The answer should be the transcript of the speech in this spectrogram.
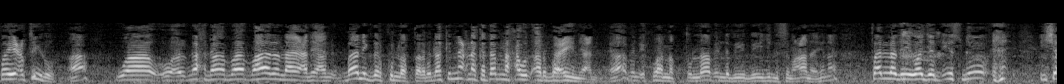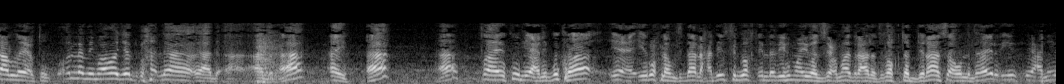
فيعطي له ها ونحن ما, لنا يعني ما نقدر كل الطلبه لكن نحن كتبنا حول أربعين يعني ها؟ من إخواننا الطلاب اللي بيجلسوا معنا هنا. فالذي وجد اسمه إن شاء الله يعطوه. والذي ما وجد لا يعني ها؟ أي ها؟ ها؟ فيكون يعني بكرة يروح لهم في دار الحديث في الوقت الذي هم يوزعوا ما أدري عدد وقت الدراسة أو غير يعني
